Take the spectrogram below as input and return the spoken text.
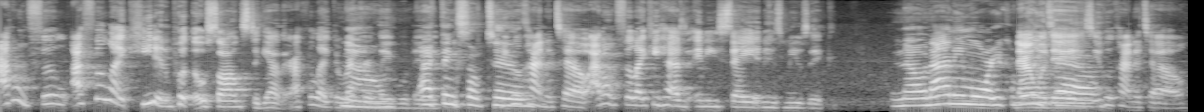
I don't feel I feel like he didn't put those songs together. I feel like the record No, label did. I think so too. you can kind of tell. I don't feel like he has any say in his music No, not anymore. You can really nowadays. tell. You could kind of tell.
